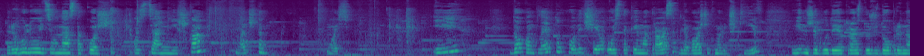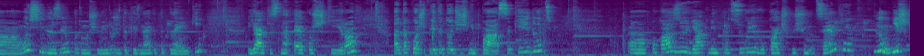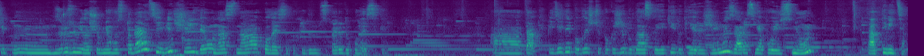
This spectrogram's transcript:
Регулюється у нас також ось ця ніжка. Бачите? Ось. І до комплекту входить ще ось такий матрасик для ваших малючків. Він вже буде якраз дуже добре на осінь, на зимку, тому що він дуже такий, знаєте, тепленький. Якісна еко-шкіра. Також п'ятиточечні пасики йдуть. Е, Показую, як він працює в укачуючому центрі. Ну, ніжки, зрозуміло, що в нього складаються, і він ще йде у нас на колесиках, йдуть спереду колесики. А, так, підійди поближче, покажи, будь ласка, які тут є режими. Зараз я поясню. Так, дивіться.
